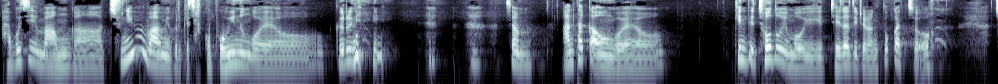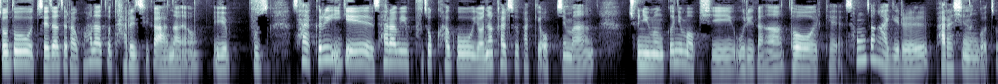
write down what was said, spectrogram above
아버지의 마음과 주님의 마음이 그렇게 자꾸 보이는 거예요. 그러니 참 안타까운 거예요. 근데 저도 뭐 제자들이랑 똑같죠. 저도 제자들하고 하나도 다르지가 않아요. 이게 부, 사, 그래 이게 사람이 부족하고 연약할 수밖에 없지만 주님은 끊임없이 우리가 더 이렇게 성장하기를 바라시는 거죠.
